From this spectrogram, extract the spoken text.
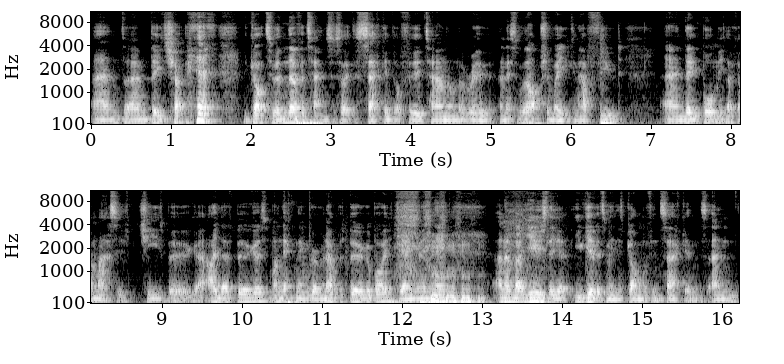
And um, they chuck, we got to another town, so it's like the second or third town on the route, and it's an option where you can have food and they bought me like a massive cheeseburger. I love burgers. My nickname growing up was Burger Boy, genuinely. and I'm like, usually you give it to me and it's gone within seconds. And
